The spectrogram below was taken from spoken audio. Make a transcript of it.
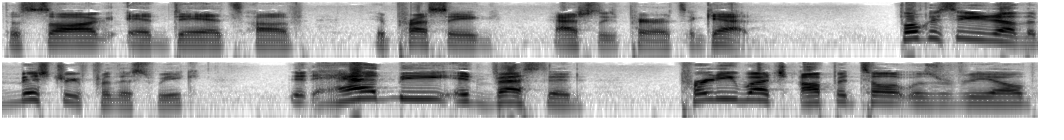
the song and dance of impressing Ashley's parents again. Focusing on the mystery for this week, it had me invested pretty much up until it was revealed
